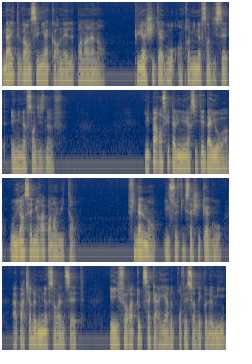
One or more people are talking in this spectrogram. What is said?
Knight va enseigner à Cornell pendant un an, puis à Chicago entre 1917 et 1919. Il part ensuite à l'université d'Iowa où il enseignera pendant huit ans. Finalement, il se fixe à Chicago à partir de 1927 et y fera toute sa carrière de professeur d'économie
